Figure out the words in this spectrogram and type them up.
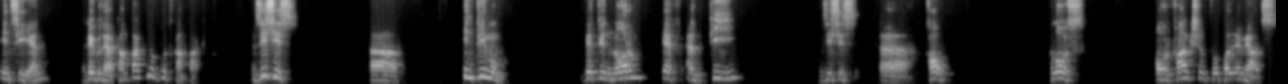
in CN, regular compact, no good compact. This is uh, infimum between norm F and P. This is uh, how close our function to polynomials.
